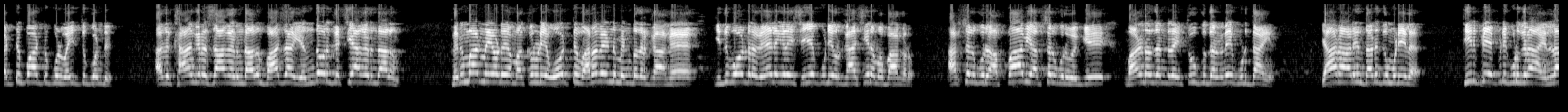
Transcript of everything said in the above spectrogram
கட்டுப்பாட்டுக்குள் வைத்துக்கொண்டு அது காங்கிரஸாக இருந்தாலும் பாஜக எந்த ஒரு கட்சியாக இருந்தாலும் பெரும்பான்மையுடைய மக்களுடைய ஓட்டு வர வேண்டும் என்பதற்காக இது போன்ற வேலைகளை செய்யக்கூடிய ஒரு காட்சியை நம்ம பார்க்குறோம். அப்சல் குரு அப்பாவி அப்சல் குருவுக்கு மரண தண்டனை தூக்கு தண்டனை கொடுத்தாங்க. யாராலையும் தடுக்க முடியல. தீர்ப்பை எப்படி கொடுக்குறா? எல்லா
